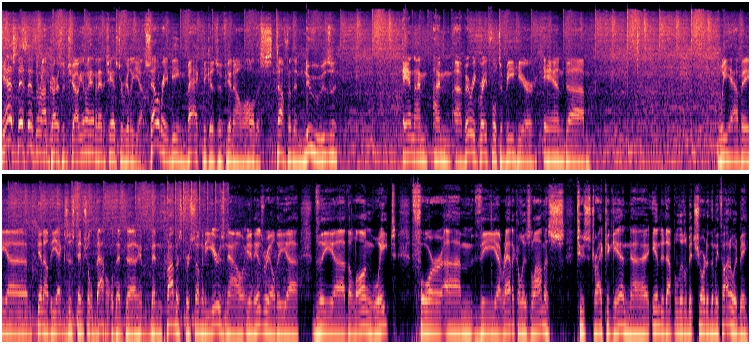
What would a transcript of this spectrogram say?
Yes, this is the Rob Carson Show. You know, I haven't had a chance to really uh, celebrate being back because of you know all of the stuff in the news, and I'm I'm uh, very grateful to be here. And um, we have a uh, you know the existential battle that uh, have been promised for so many years now in Israel. The uh, the uh, the long wait for um, the uh, radical Islamists to strike again uh, ended up a little bit shorter than we thought it would be.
